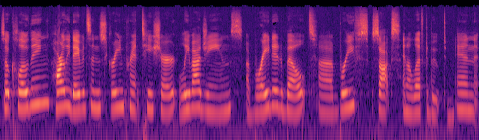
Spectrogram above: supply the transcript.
So clothing, Harley Davidson screen print T-shirt, Levi jeans, a braided belt, uh, briefs, socks, and a left boot. And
